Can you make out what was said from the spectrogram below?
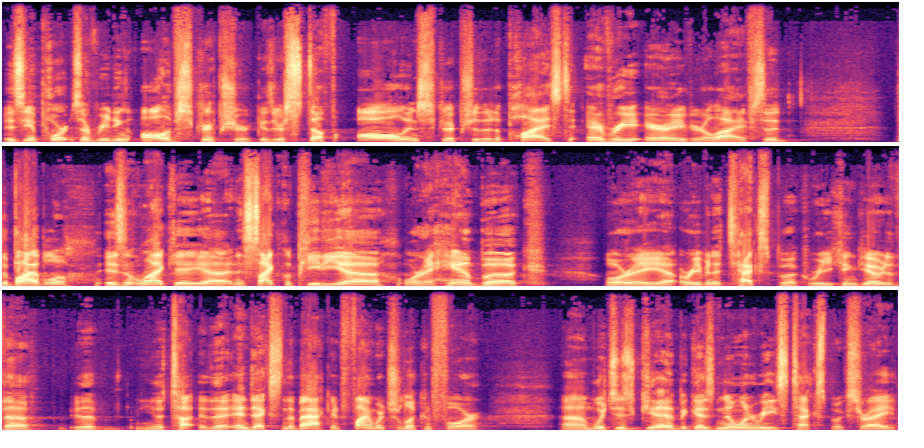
is the importance of reading all of Scripture, because there's stuff all in Scripture that applies to every area of your life. So the Bible isn't like a, uh, an encyclopedia or a handbook or, a, uh, or even a textbook where you can go to the, the, you know, t- the index in the back and find what you're looking for, um, which is good because no one reads textbooks, right?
